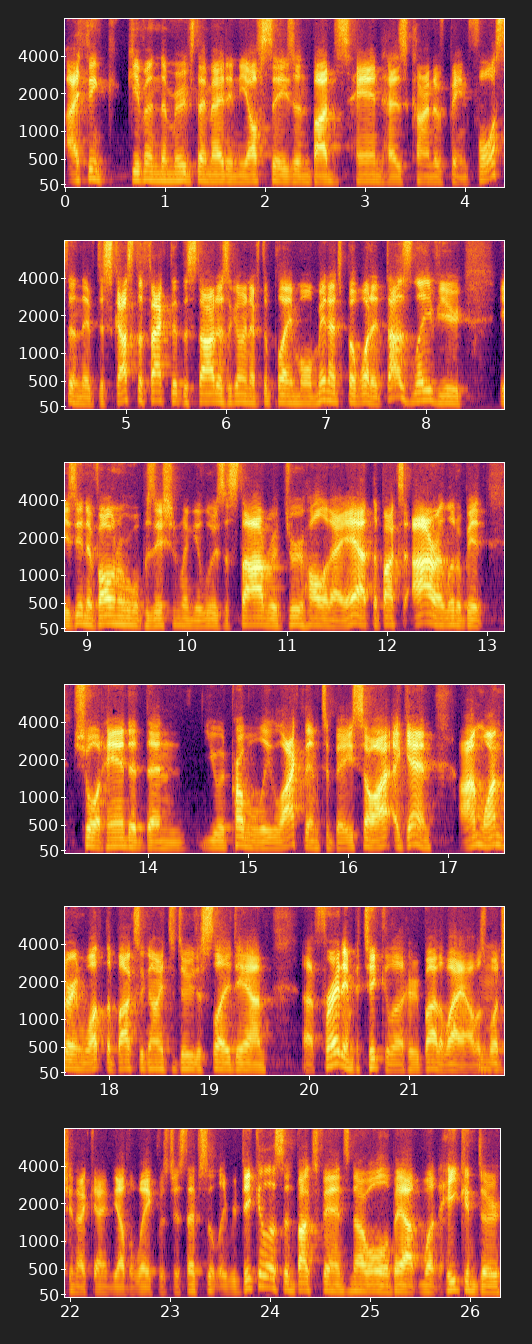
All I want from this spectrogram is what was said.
I think given the moves they made in the offseason, Bud's hand has kind of been forced, and they've discussed the fact that the starters are going to have to play more minutes. But what it does leave you is in a vulnerable position when you lose a star with Jrue Holiday out. The Bucks are a little bit shorthanded than you would probably like them to be. So I, again, I'm wondering what the Bucks are going to do to slow down uh, Fred in particular, who, by the way, I was mm. watching that game the other week, was just absolutely ridiculous. And Bucks fans know all about what he can do.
